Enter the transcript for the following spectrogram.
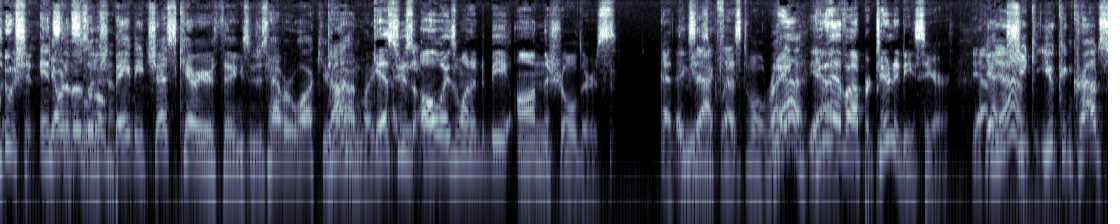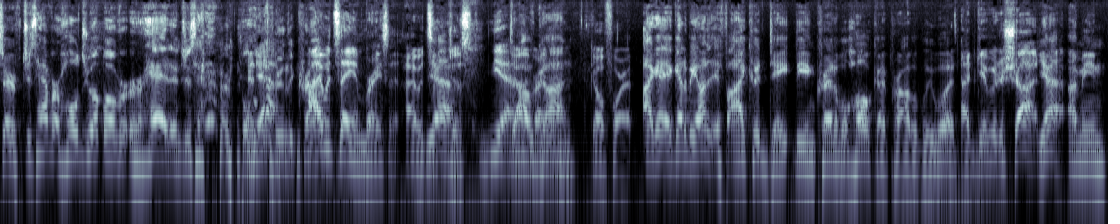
Solution. Get one of those solution. little baby chest carrier things and just have her walk you Done. around like. Guess who's always wanted to be on the shoulders at the Exactly. music festival, right? Yeah. You have opportunities here. Yeah. Yeah, Yeah. she you can crowd surf. Just have her hold you up over her head and just have her pull Yeah. through the crowd. I would say embrace it. I would say Yeah. just Yeah. dive Oh, right God. in. Go for it. I, I got to be honest. If I could date the Incredible Hulk, I probably would. I'd give it a shot. yeah, I mean,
